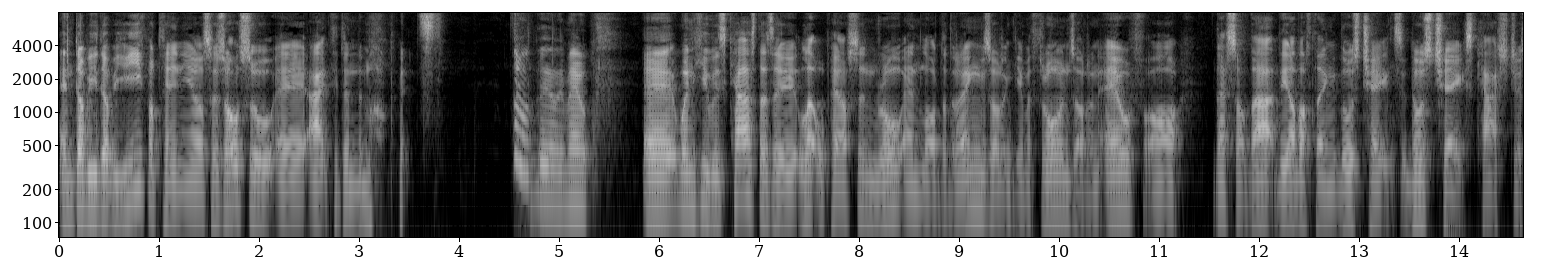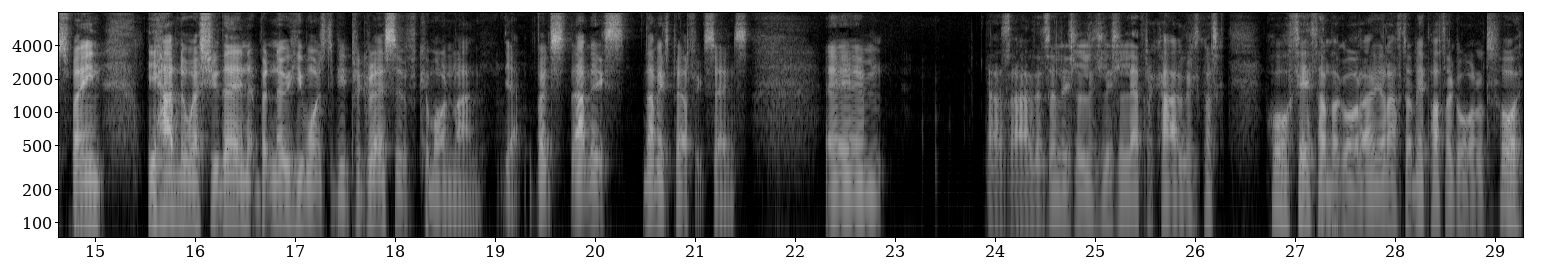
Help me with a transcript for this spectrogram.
in WWE for 10 years, has also uh, acted in The Muppets. so Daily Mail. Uh, when he was cast as a little person role in Lord of the Rings or in Game of Thrones or an elf or this or that, the other thing, those checks, those checks cashed just fine. He had no issue then, but now he wants to be progressive. Come on, man. Yeah, but that makes that makes perfect sense. Um, there's a, there's a little little leprechaun who's got, oh, Faith and Bagora, you're after me pot of gold. Oh,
